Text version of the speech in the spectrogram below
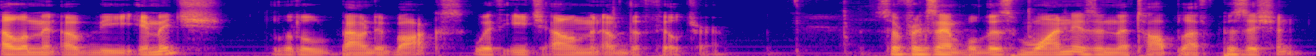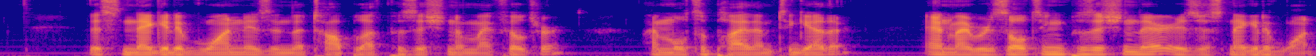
element of the image, the little bounded box, with each element of the filter. So for example, this 1 is in the top left position, this negative 1 is in the top left position of my filter. I multiply them together, and my resulting position there is just negative 1,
